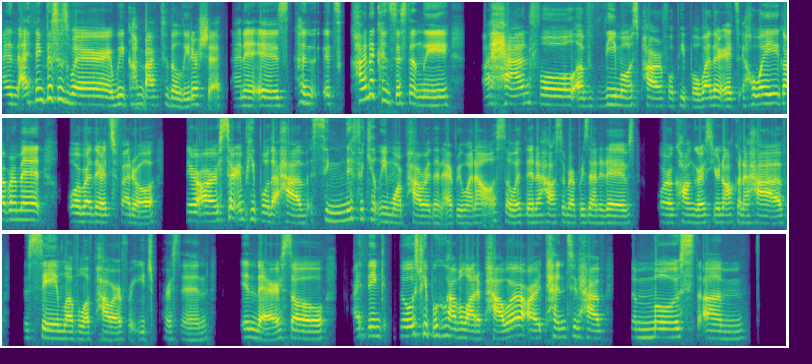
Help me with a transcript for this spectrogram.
And I think this is where we come back to the leadership, and it is it's kind of consistently a handful of the most powerful people, whether it's Hawaii government or whether it's federal. There are certain people that have significantly more power than everyone else. So within a House of Representatives or a Congress, you're not going to have the same level of power for each person in there. So I think those people who have a lot of power are tend to have the most um,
